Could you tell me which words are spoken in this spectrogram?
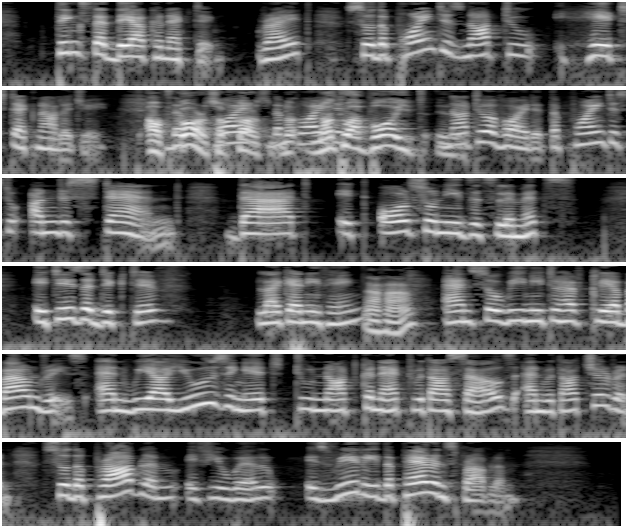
thinks that they are connecting. Right? So the point is not to hate technology. Of The course, of point- course. the No- point not to avoid, uh, Not to avoid it. The point is to understand that it also needs its limits. It is addictive, like anything. Ajá. And so we need to have clear boundaries. And we are using it to not connect with ourselves and with our children. So the problem, if you will, is really the parent's problem.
